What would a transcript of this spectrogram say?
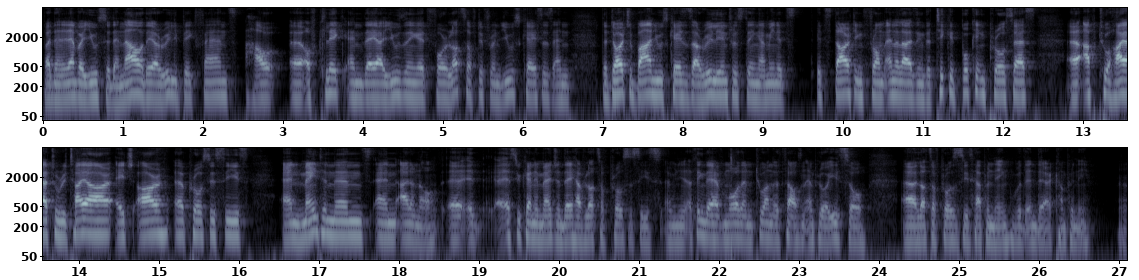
but they never used it. And now they are really big fans how uh, of Qlik and they are using it for lots of different use cases. And the deutsche bahn use cases are really interesting. I mean it's it's starting from analyzing the ticket booking process uh, up to hire to retire hr uh, processes and maintenance and i don't know uh, it, as you can imagine they have lots of processes. I mean i think they have more than 200000 employees so uh, lots of processes happening within their company. Yeah.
